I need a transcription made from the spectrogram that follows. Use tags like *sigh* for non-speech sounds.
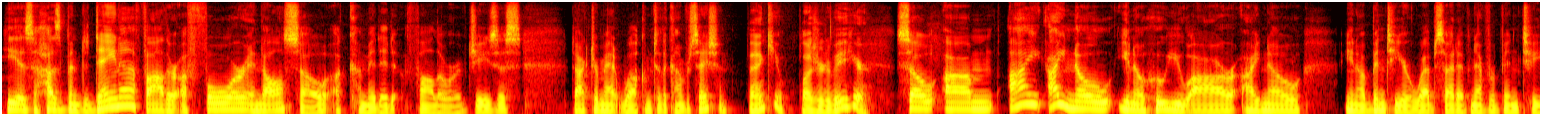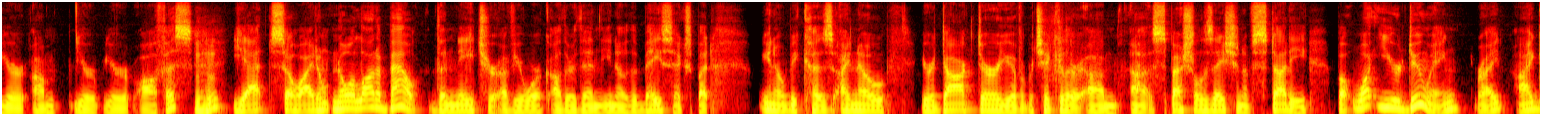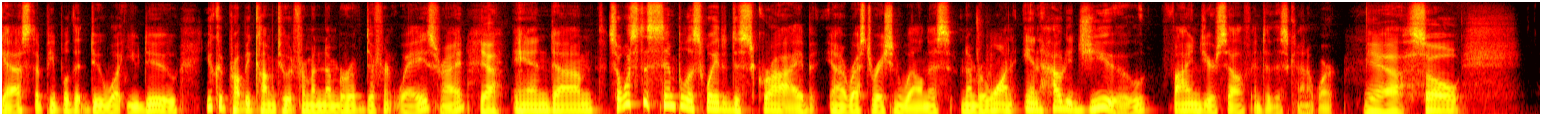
He is a husband to Dana, father of four, and also a committed follower of Jesus. Dr. Matt, welcome to the conversation. Thank you. Pleasure to be here. So um, I I know you know who you are. I know you know I've been to your website. I've never been to your um your your office yet, so I don't know a lot about the nature of your work other than you know the basics. But you know because I know you're a doctor, you have a particular um, uh, specialization of study. But what you're doing, right? I guess the people that do what you do, you could probably come to it from a number of different ways, right? Yeah. And um, so, what's the simplest way to describe uh, restoration wellness? Number one, and how did you find yourself into this kind of work? Yeah. So,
